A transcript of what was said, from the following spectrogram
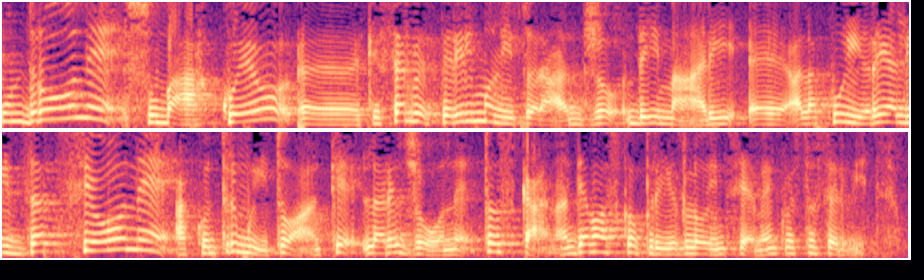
un drone subacqueo eh, che serve per il monitoraggio dei mari, eh, alla cui realizzazione ha contribuito anche la regione toscana. Andiamo a scoprirlo insieme in questo servizio.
